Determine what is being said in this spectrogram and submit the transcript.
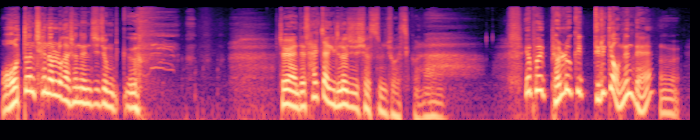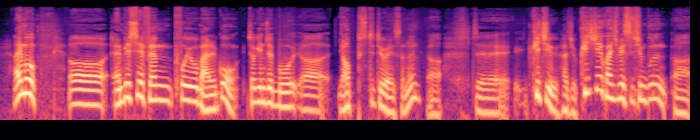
어떤 채널로 가셨는지 좀 그 저희한테 살짝 일러주셨으면 좋았을 걸. 아. 별로 그 들을 게 없는데. 어. 아니 뭐 어, MBC FM4U 말고, 저기 이제 뭐, 어, 옆 스튜디오에서는, 어, 이제, 퀴즈 하죠. 퀴즈에 관심 있으신 분은, 어,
